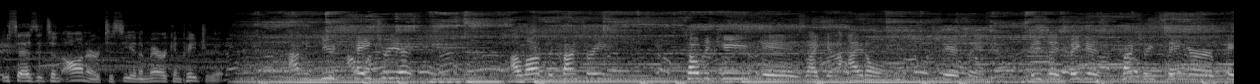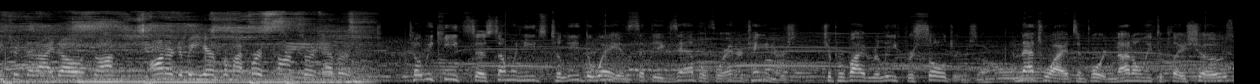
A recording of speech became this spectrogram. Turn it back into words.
who says it's an honor to see an American patriot. I'm a huge patriot. I love the country. Toby Keith is like an idol. Seriously. He's the biggest country singer, patriot that I know, so I'm honored to be here for my first concert ever. Toby Keith says someone needs to lead the way and set the example for entertainers to provide relief for soldiers. And that's why it's important not only to play shows,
